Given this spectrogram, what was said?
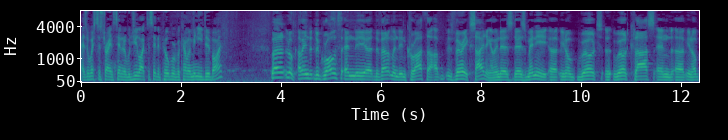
As a West Australian Senator, would you like to see the Pilbara become a mini Dubai? Well, look, I mean, the, the growth and the uh, development in Karratha is very exciting. I mean, there's there's many, uh, you know, world uh, world class and uh, you know,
